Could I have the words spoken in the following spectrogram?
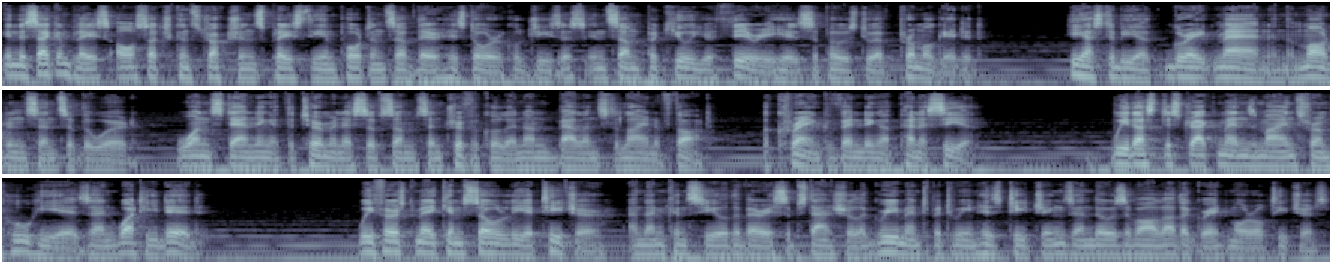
In the second place, all such constructions place the importance of their historical Jesus in some peculiar theory he is supposed to have promulgated. He has to be a great man in the modern sense of the word, one standing at the terminus of some centrifugal and unbalanced line of thought, a crank vending a panacea. We thus distract men's minds from who he is and what he did. We first make him solely a teacher, and then conceal the very substantial agreement between his teachings and those of all other great moral teachers.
